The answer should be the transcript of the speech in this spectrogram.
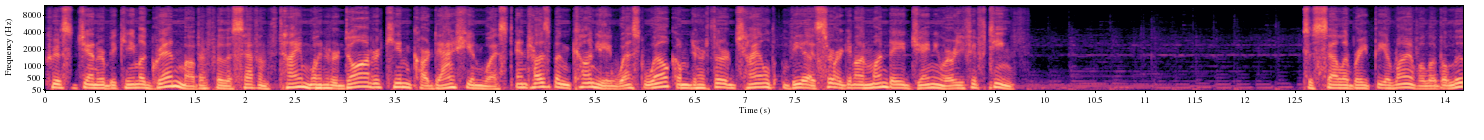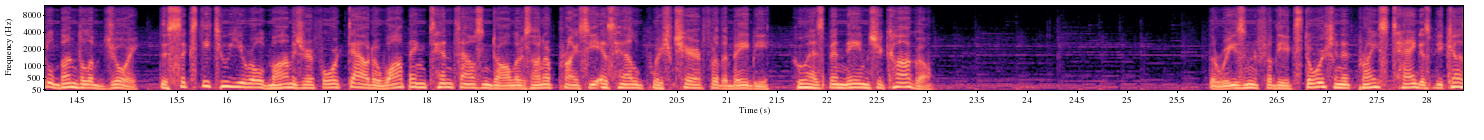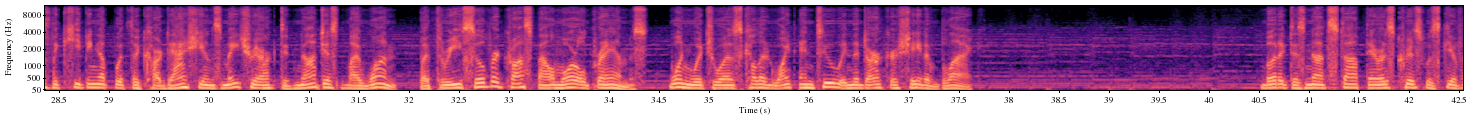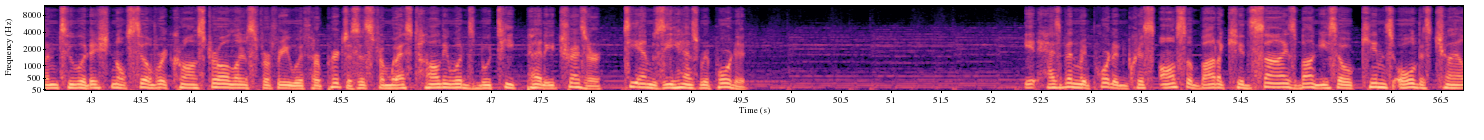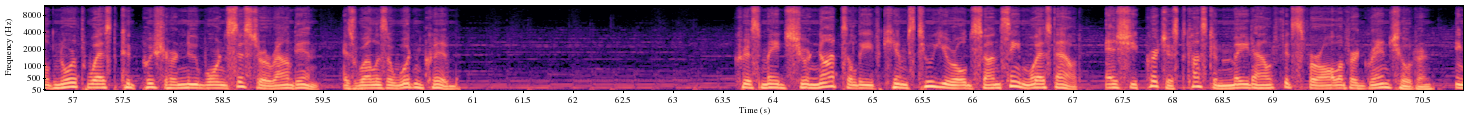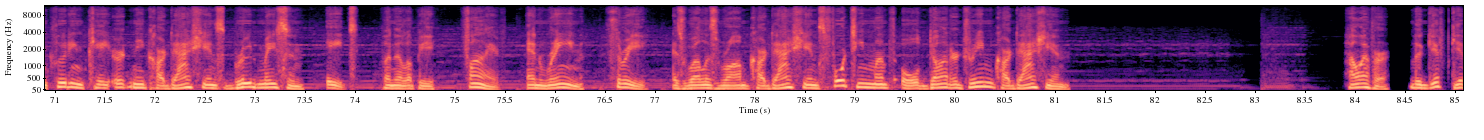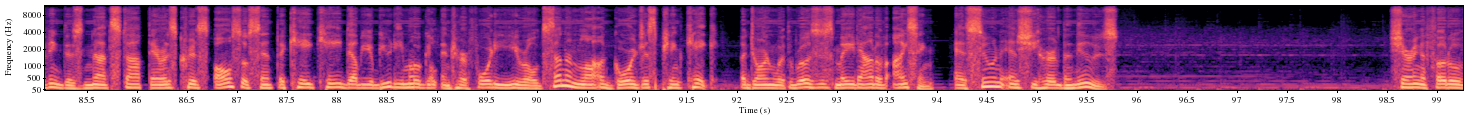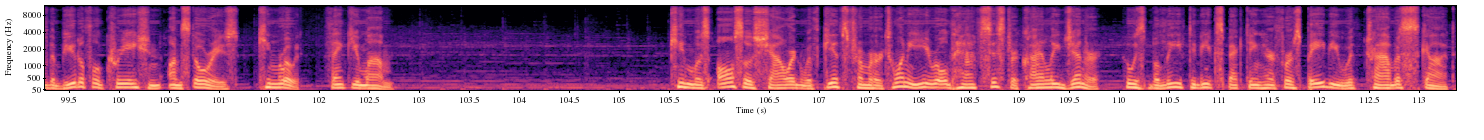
Kris Jenner became a grandmother for the seventh time when her daughter Kim Kardashian West and husband Kanye West welcomed her third child via a surrogate on Monday, January 15. To celebrate the arrival of the little bundle of joy, the 62-year-old momager forked out a whopping $10,000 on a pricey as-held pushchair for the baby, who has been named Chicago. The reason for the extortionate price tag is because the Keeping Up with the Kardashians matriarch did not just buy one, but three silver cross Balmoral prams, one which was colored white and two in the darker shade of black. But it does not stop there as Kris was given two additional silver cross strollers for free with her purchases from West Hollywood's boutique Petit Tresor, TMZ has reported. It has been reported Kris also bought a kid-size buggy so Kim's oldest child North West could push her newborn sister around in, as well as a wooden crib. Kris made sure not to leave Kim's two-year-old son Saint West out, as she purchased custom-made outfits for all of her grandchildren, including Kourtney Kardashian's brood Mason, 8, Penelope, 5, and Reign, 3, as well as Rob Kardashian's 14-month-old daughter Dream Kardashian. However, the gift-giving does not stop there as Kris also sent the KKW beauty mogul and her 40-year-old son-in-law a gorgeous pink cake, adorned with roses made out of icing, as soon as she heard the news. Sharing a photo of the beautiful creation on Stories, Kim wrote, Thank you mom. Kim was also showered with gifts from her 20-year-old half-sister Kylie Jenner, who is believed to be expecting her first baby with Travis Scott.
